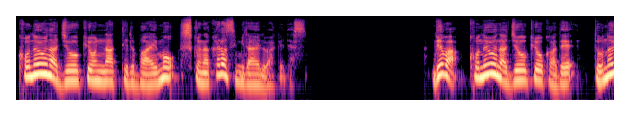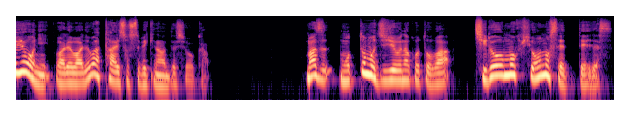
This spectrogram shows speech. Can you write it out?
このような状況になっている場合も少なからず見られるわけです。では、このような状況下でどのように我々は対処すべきなのでしょうか。まず、最も重要なことは治療目標の設定です。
